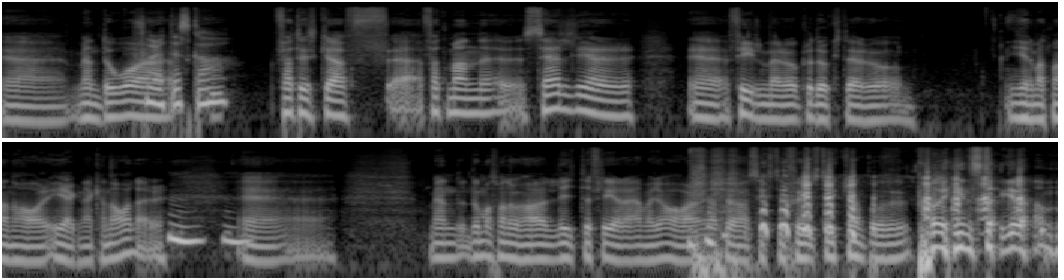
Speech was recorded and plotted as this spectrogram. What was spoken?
Eh, men då... För att det ska... för att det ska... För att man säljer eh, filmer och produkter och, genom att man har egna kanaler. Mm, mm. Eh, men då måste man nog ha lite fler än vad jag har. Jag tror jag har 67 stycken på, på Instagram.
